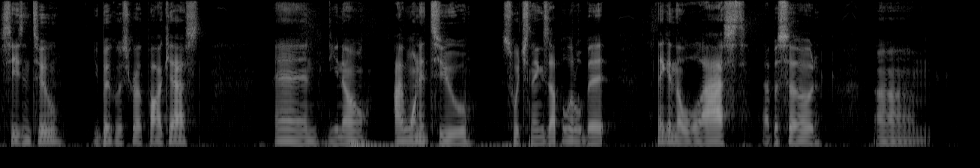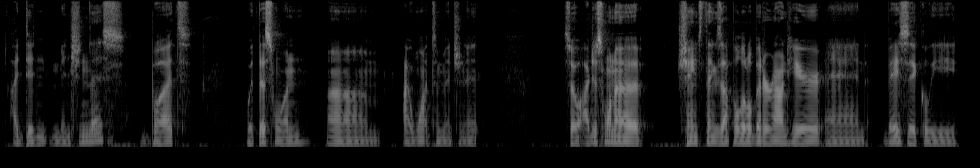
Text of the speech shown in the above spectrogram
season two, Ubiquitous Growth Podcast. And, you know, I wanted to switch things up a little bit. I think in the last episode, um, I didn't mention this, but with this one, um, I want to mention it. So I just want to change things up a little bit around here and basically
